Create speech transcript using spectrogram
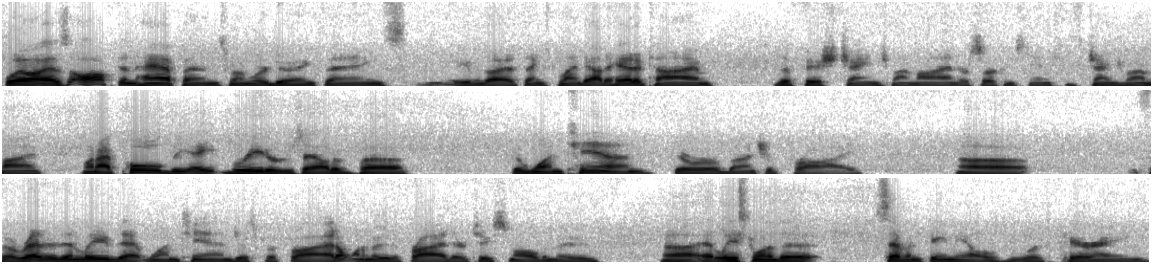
Well, as often happens when we're doing things, even though I had things planned out ahead of time, the fish change my mind or circumstances change my mind. When I pulled the eight breeders out of uh, the 110, there were a bunch of fry. Uh, so rather than leave that 110 just for fry, I don't want to move the fry. They're too small to move. Uh, at least one of the seven females was carrying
